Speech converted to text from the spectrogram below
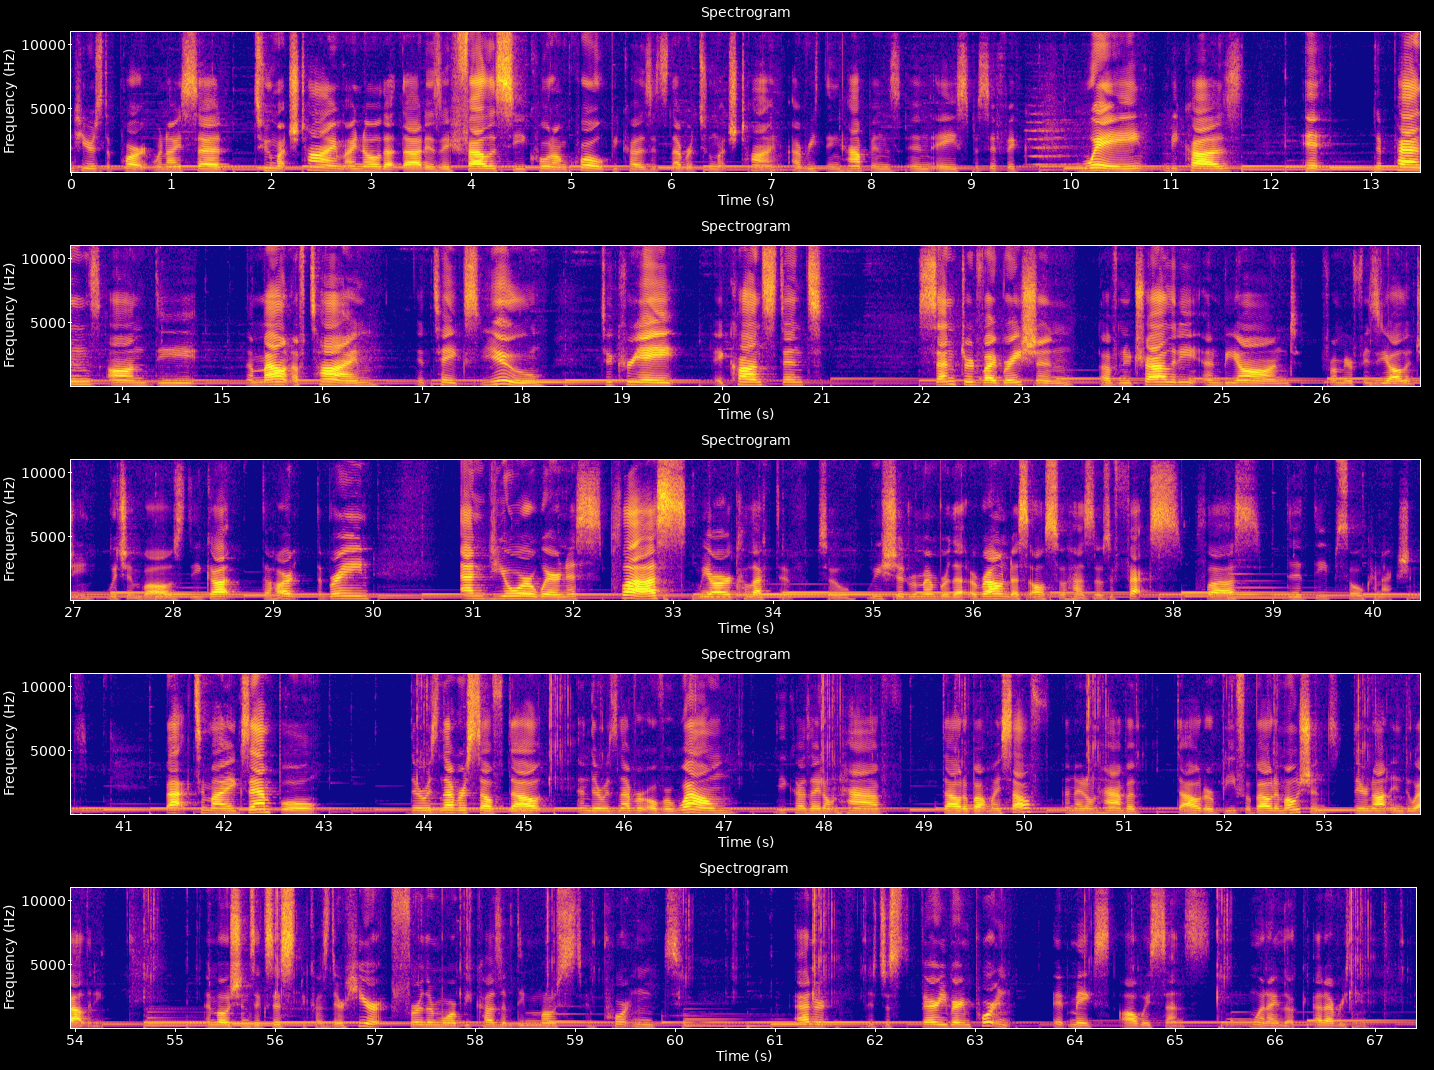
And here's the part when I said too much time, I know that that is a fallacy, quote unquote, because it's never too much time. Everything happens in a specific way because it depends on the amount of time it takes you to create a constant centered vibration of neutrality and beyond from your physiology, which involves the gut, the heart, the brain, and your awareness. Plus, we are collective. So we should remember that around us also has those effects, plus the deep soul connections. Back to my example, there was never self doubt and there was never overwhelm because I don't have doubt about myself and I don't have a doubt or beef about emotions. They're not in duality. Emotions exist because they're here. Furthermore, because of the most important it's just very, very important. It makes always sense when I look at everything.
